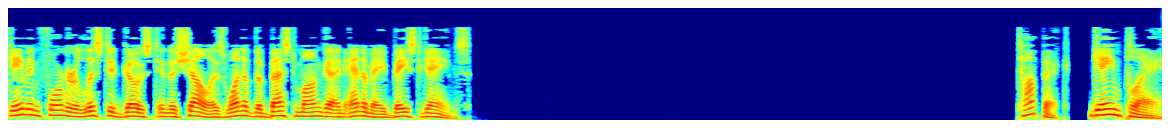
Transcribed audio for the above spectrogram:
Game Informer listed Ghost in the Shell as one of the best manga and anime-based games. Gameplay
